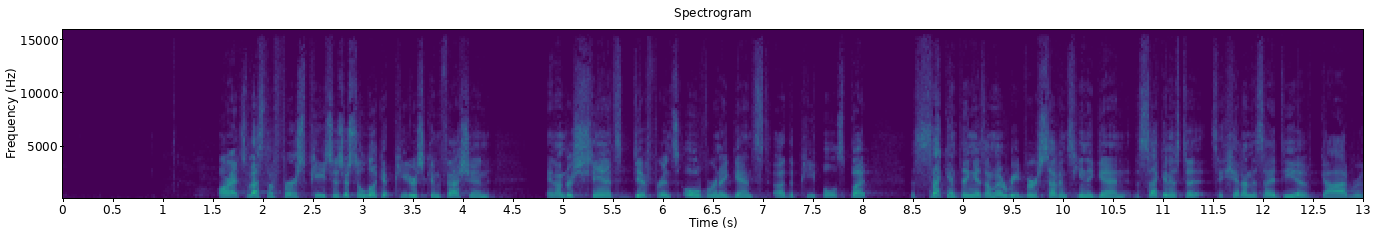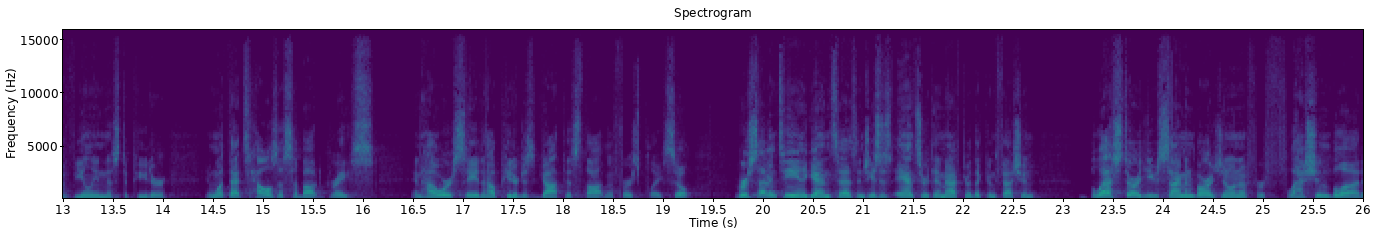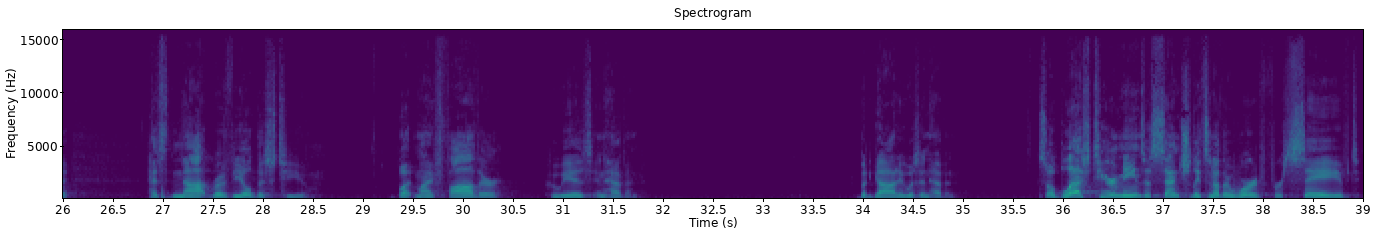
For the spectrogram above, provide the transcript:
All right, so that's the first piece, is just to look at Peter's confession and understand its difference over and against uh, the people's. But the second thing is, I'm going to read verse 17 again. The second is to, to hit on this idea of God revealing this to Peter and what that tells us about grace and how we're saved and how Peter just got this thought in the first place. So, verse 17 again says, And Jesus answered him after the confession, Blessed are you, Simon Bar Jonah, for flesh and blood has not revealed this to you, but my Father who is in heaven. But God who is in heaven. So, blessed here means essentially, it's another word for saved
